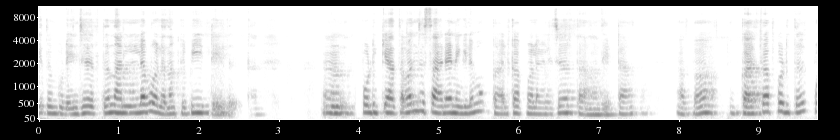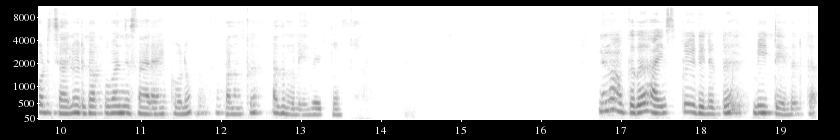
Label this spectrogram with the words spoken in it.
ഇതും കൂടിയും ചേർത്ത് നല്ല പോലെ നമുക്ക് ബീറ്റ് ചെയ്ത് പൊടിക്കാത്ത പഞ്ചസാര ആണെങ്കിൽ മുക്കാൽ കപ്പ് അളവിൽ ചേർത്താൽ മതി കേട്ടാ അപ്പൊ മുക്കാൽ കപ്പ് എടുത്ത് പൊടിച്ചാൽ ഒരു കപ്പ് പഞ്ചസാര ആയിക്കോളും. അപ്പൊ നമുക്ക് അതും കൂടി ചേർത്ത് കൊടുക്കാം. ഇനി നമുക്കിത് ഹൈ സ്പീഡിലിട്ട് ബീറ്റ് ചെയ്തെടുക്കാം.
